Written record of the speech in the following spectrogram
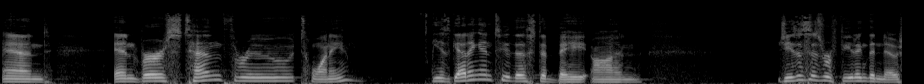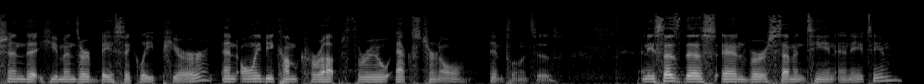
And in verse 10 through 20, he's getting into this debate on Jesus is refuting the notion that humans are basically pure and only become corrupt through external influences. And he says this in verse 17 and 18.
